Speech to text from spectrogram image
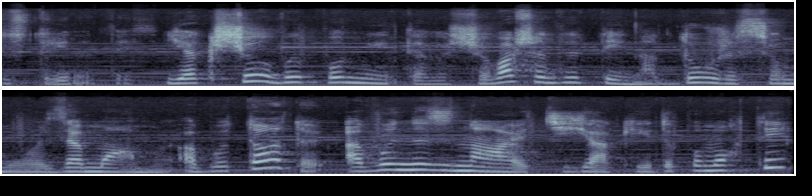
зустрінетесь. Якщо ви помітили, що ваша дитина дуже сумує за мамою або татою, а ви не знаєте, як їй допомогти,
